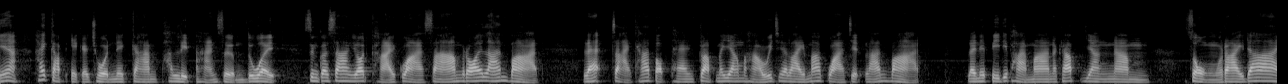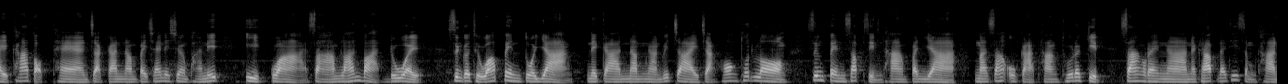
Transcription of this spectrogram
นี้ให้กับเอกชนในการผลิตอาหารเสริมด้วย ซึ่งก็สร้างยอดขายกว่า 300 ล้านบาท และจ่ายค่าตอบแทนกลับมายังมหาวิทยาลัยมากกว่า 7 ล้านบาท และในปีที่ผ่านมานะครับยังนำ ส่งรายได้ค่าตอบแทนจากการนำไปใช้ในเชิงพาณิชย์อีกกว่า 3 ล้านบาทด้วย ซึ่งก็ถือว่าเป็นตัวอย่างในการนำงานวิจัยจากห้องทดลอง ซึ่งเป็นทรัพย์สินทางปัญญา มาสร้างโอกาสทางธุรกิจ สร้างแรงงานนะครับ และที่สำคัญ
